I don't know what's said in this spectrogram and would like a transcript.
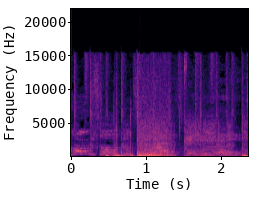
home, so don't stay.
